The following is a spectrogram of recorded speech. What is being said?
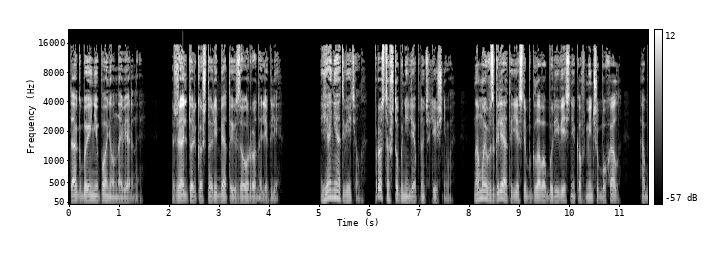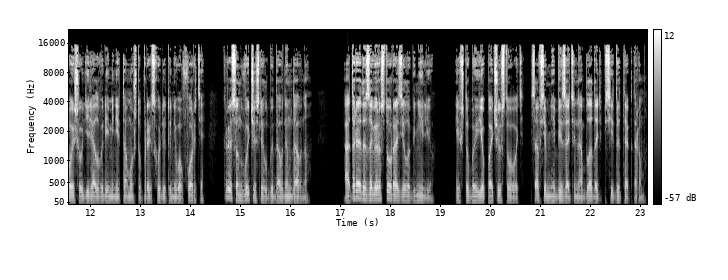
так бы и не понял, наверное. Жаль только, что ребята из-за урода легли. Я не ответил, просто чтобы не лепнуть лишнего. На мой взгляд, если бы глава буревестников меньше бухал, а больше уделял времени тому, что происходит у него в форте, крыс он вычислил бы давным-давно. От Реда за версту разило гнилью, и чтобы ее почувствовать, совсем не обязательно обладать пси-детектором.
